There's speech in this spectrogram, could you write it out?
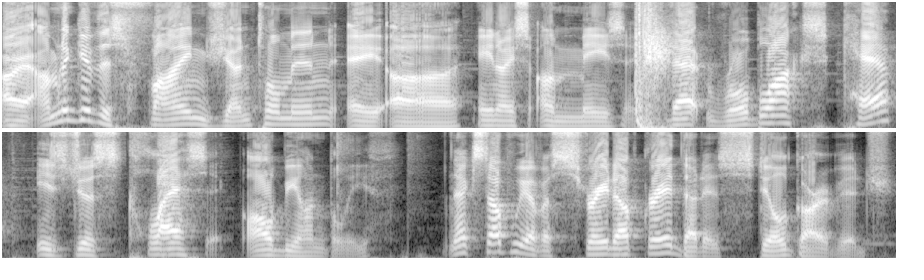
Alright, I'm gonna give this fine gentleman a uh a nice amazing. That Roblox cap is just classic, all beyond belief. Next up we have a straight upgrade that is still garbage.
